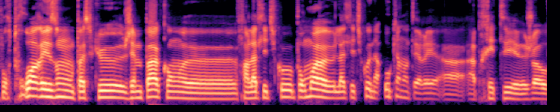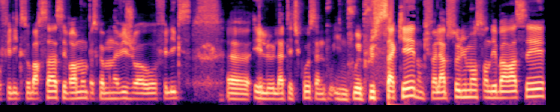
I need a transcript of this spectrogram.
pour trois raisons, parce que j'aime pas quand, euh, enfin l'Atlético, pour moi l'Atlético n'a aucun intérêt à, à, prêter Joao Félix au Barça. C'est vraiment parce qu'à mon avis Joao Félix et le l'Atlético, ça ne, il ne pouvait plus saquer, donc il fallait absolument s'en débarrasser.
